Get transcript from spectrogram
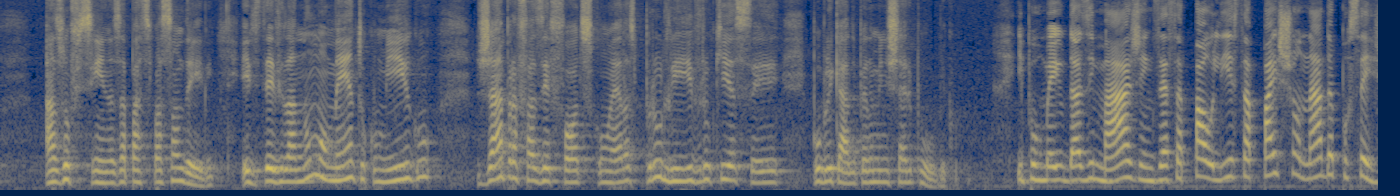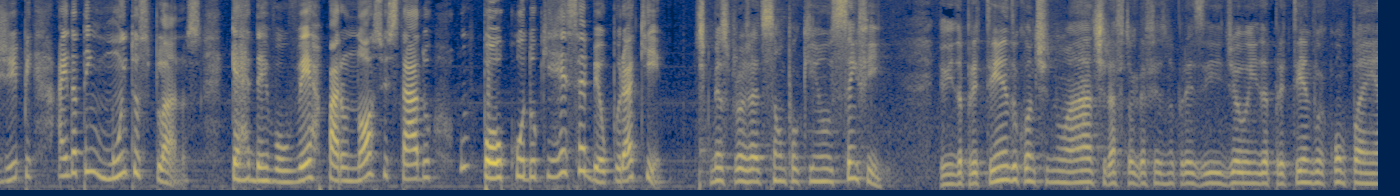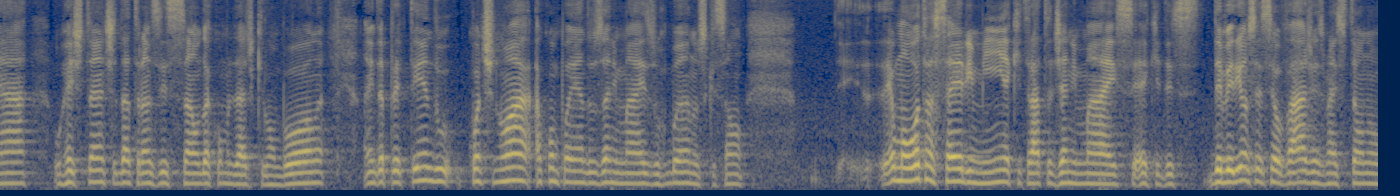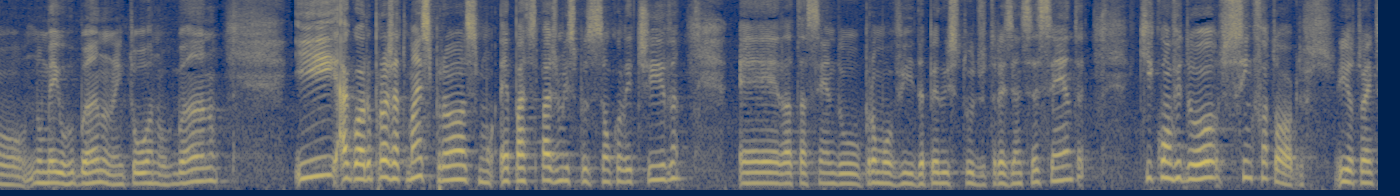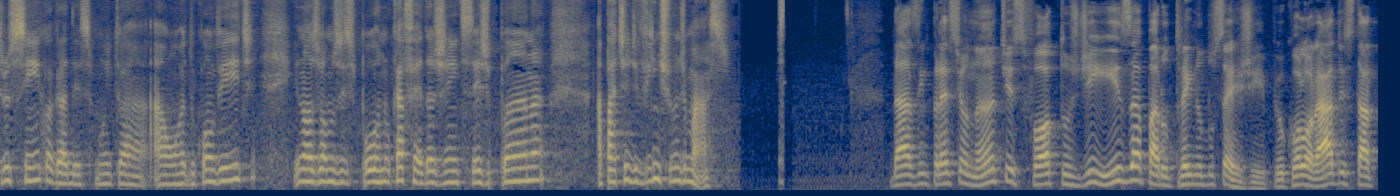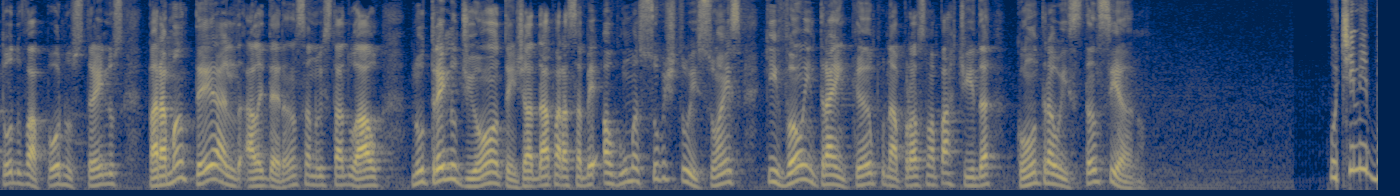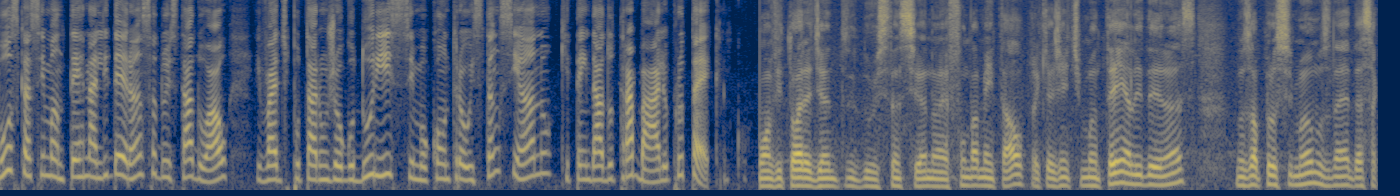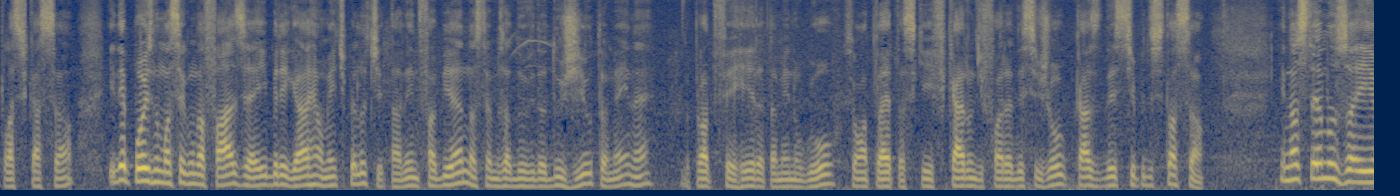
as oficinas, a participação dele. Ele esteve lá num momento comigo, já para fazer fotos com elas para o livro que ia ser publicado pelo Ministério Público. E por meio das imagens, essa paulista apaixonada por Sergipe ainda tem muitos planos. Quer devolver para o nosso estado um pouco do que recebeu por aqui. Acho que meus projetos são um pouquinho sem fim. Eu ainda pretendo continuar a tirar fotografias no presídio, eu ainda pretendo acompanhar o restante da transição da comunidade quilombola, ainda pretendo continuar acompanhando os animais urbanos que são é uma outra série minha que trata de animais é, que des, deveriam ser selvagens, mas estão no, no meio urbano, no entorno urbano. E agora o projeto mais próximo é participar de uma exposição coletiva. É, ela está sendo promovida pelo Estúdio 360, que convidou cinco fotógrafos. E eu estou entre os cinco, agradeço muito a, a honra do convite. E nós vamos expor no Café da Gente Sergipana a partir de 21 de março das impressionantes fotos de Isa para o treino do Sergipe. O Colorado está a todo vapor nos treinos para manter a liderança no estadual. No treino de ontem, já dá para saber algumas substituições que vão entrar em campo na próxima partida contra o Estanciano. O time busca se manter na liderança do estadual e vai disputar um jogo duríssimo contra o Estanciano, que tem dado trabalho para o técnico. Uma vitória diante do Estanciano é fundamental para que a gente mantenha a liderança, nos aproximamos né, dessa classificação e depois numa segunda fase aí brigar realmente pelo título. Além do Fabiano, nós temos a dúvida do Gil também, né? Do próprio Ferreira também no gol. São atletas que ficaram de fora desse jogo por causa desse tipo de situação. E nós temos aí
